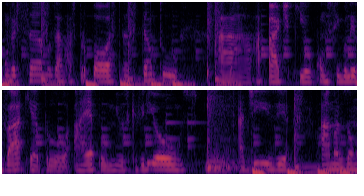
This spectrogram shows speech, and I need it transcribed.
conversamos as propostas, tanto a, a parte que eu consigo levar, que é pro a Apple Music Videos, a Deezer, a Amazon,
